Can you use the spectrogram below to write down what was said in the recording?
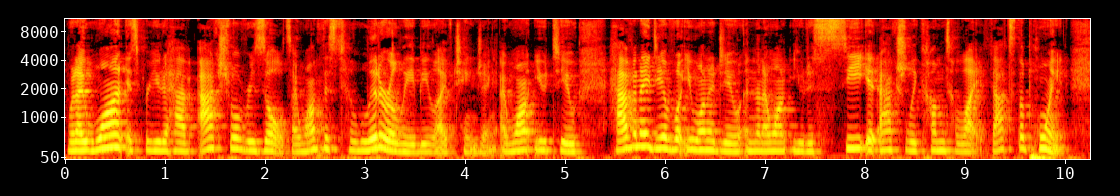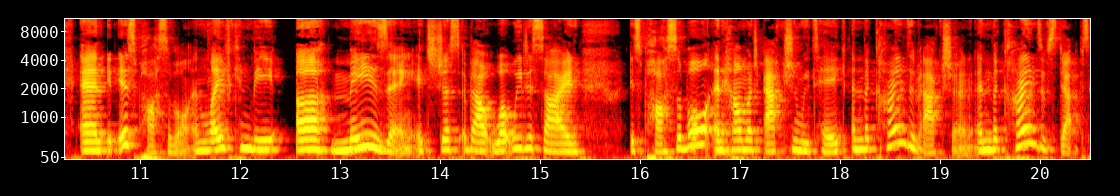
What I want is for you to have actual results. I want this to literally be life changing. I want you to have an idea of what you want to do, and then I want you to see it actually come to life. That's the point. And it is possible, and life can be amazing. It's just about what we decide is possible and how much action we take and the kinds of action and the kinds of steps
